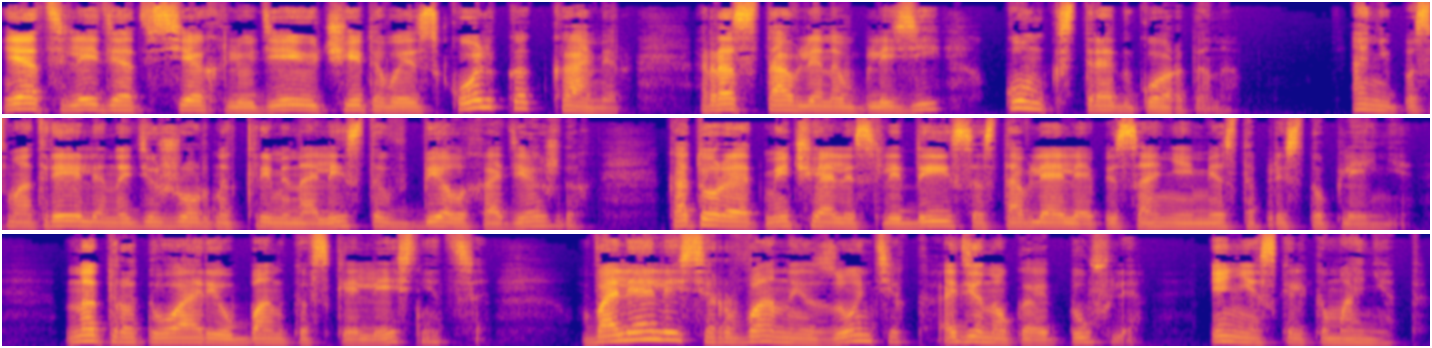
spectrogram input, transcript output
и отследят всех людей, учитывая, сколько камер расставлено вблизи Кунгстрет-Гордона. Они посмотрели на дежурных криминалистов в белых одеждах, которые отмечали следы и составляли описание места преступления. На тротуаре у банковской лестницы валялись рваный зонтик, одинокая туфля и несколько монет.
